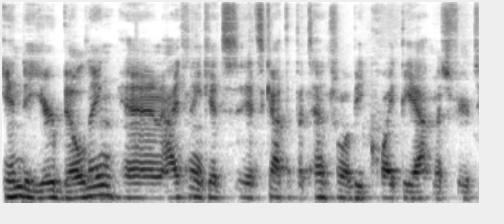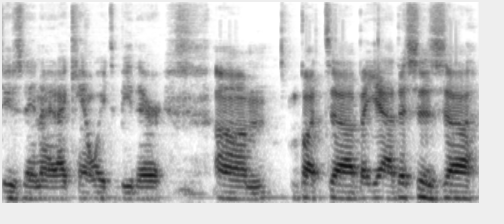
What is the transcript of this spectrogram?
into your building, and I think it's it's got the potential to be quite the atmosphere Tuesday night. I can't wait to be there. Um, but uh, but yeah, this is uh,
